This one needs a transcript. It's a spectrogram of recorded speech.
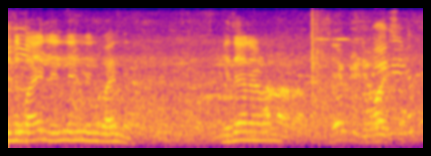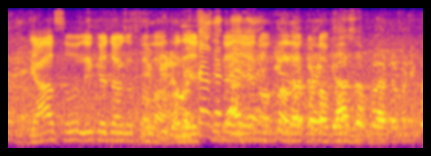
ಇದು ಬಾಯಿಲಿ ಇಲ್ಲಿ ಇಲ್ಲಿ ಇಲ್ಲಿ ಬಾಯಿಲಿ. ಇದೇನು ಹೇಳ? ಗ್ಯಾಸು ಲೀಕೇಜ್ ಆಗುತ್ತಲ್ಲ? ಅದು ಎಷ್ಟಿದೆ ಏನು ಅಂತ ಅದೇ ಕಟ್ ಆಫ್ ಈ ಆಟೋಮೆಟಿಕ್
